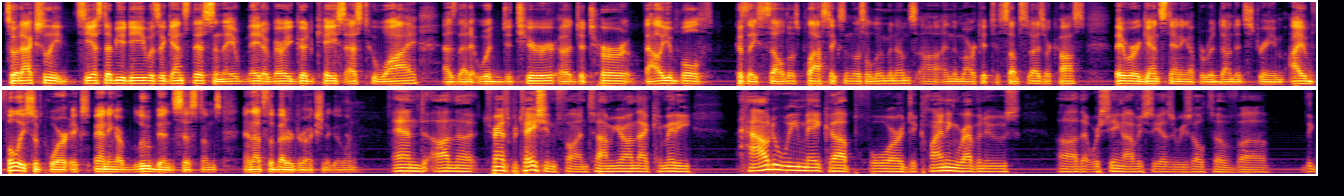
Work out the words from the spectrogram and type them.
So it actually CSWD was against this, and they made a very good case as to why, as that it would deter uh, deter valuable because they sell those plastics and those aluminums uh, in the market to subsidize their costs. They were against standing up a redundant stream. I fully support expanding our blue bin systems, and that's the better direction to go in. And on the transportation fund, Tom, you're on that committee. How do we make up for declining revenues uh, that we're seeing, obviously, as a result of uh, the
